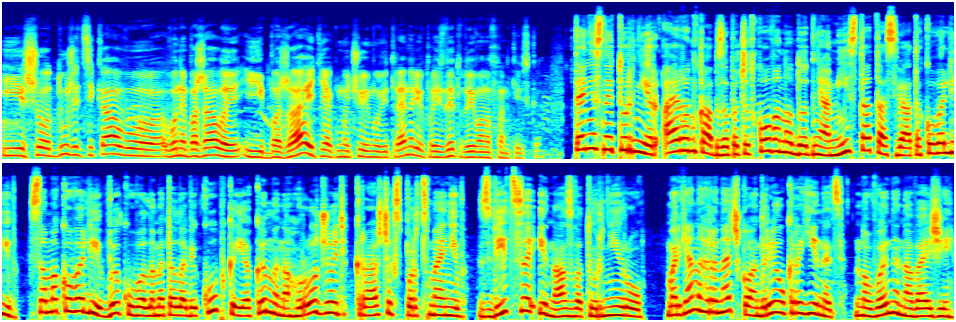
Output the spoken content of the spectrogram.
І що дуже цікаво, вони бажали і бажають, як ми чуємо від тренерів, приїздити до Івано-Франківська. Тенісний турнір Iron Cup започатковано до Дня міста та свята ковалів. Саме ковалі викували металеві кубки, якими нагороджують кращих спортсменів. Звідси і назва турніру. Мар'яна Гринечко, Андрій Українець. Новини на вежі.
